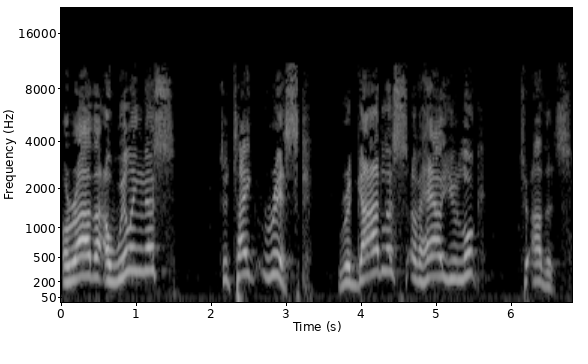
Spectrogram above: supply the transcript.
or rather a willingness to take risk, regardless of how you look to others,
